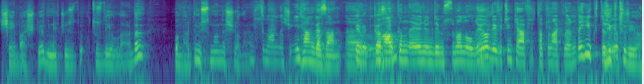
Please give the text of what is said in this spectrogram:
şey başlıyor. 1330'lu yıllarda onlar da Müslümanlaşıyorlar. Müslümanlaşıyor. İlhan Gazan, e, Evet, Gazan. halkın önünde Müslüman oluyor Evet. ve bütün kafir tapınaklarını da yıktırıyor. Yıktırıyor.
